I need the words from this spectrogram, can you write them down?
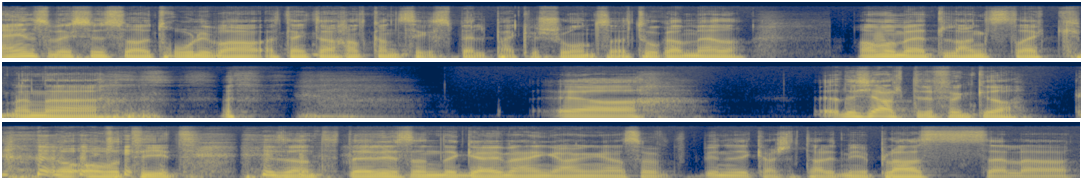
en som jeg syntes var utrolig bra, jeg tenkte han kan sikkert spille perkusjon, så jeg tok han med. da. Han var med et langt strekk, men eh, Ja Det er ikke alltid det funker, da. Over tid. Det er liksom det er gøy med en gang, og så begynner de kanskje å ta litt mye plass, eller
